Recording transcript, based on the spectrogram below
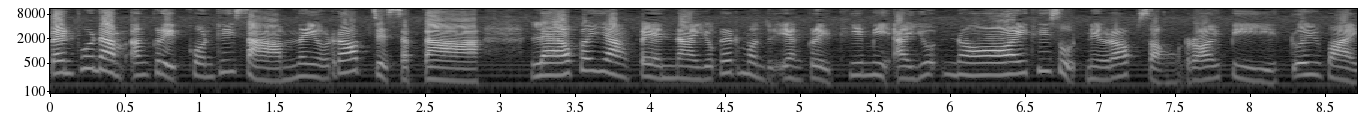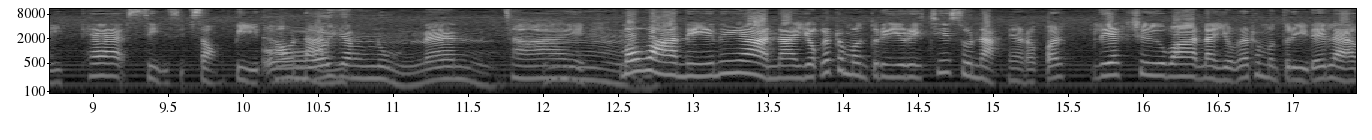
เป็นผู้นำอังกฤษคนที่ 3 ในรอบ 7 สัปดาห์ แล้วก็ยังเป็นนายกรัฐมนตรีอังกฤษที่มีอายุน้อยที่สุดในรอบ 200 ปี ด้วยวัยแค่ 42 ปีเท่านั้น โอ้ยังหนุ่มแน่น ใช่อืมเมื่อวานนี้เนี่ยนายกรัฐมนตรีริชชี่สุนักเนี่ยเราก็เรียกชื่อว่านายกรัฐมนตรีได้แล้ว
